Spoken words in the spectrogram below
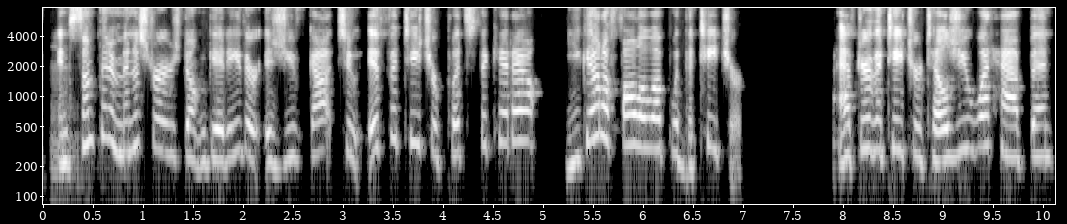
mm-hmm. and something administrators don't get either is you've got to if a teacher puts the kid out you got to follow up with the teacher after the teacher tells you what happened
